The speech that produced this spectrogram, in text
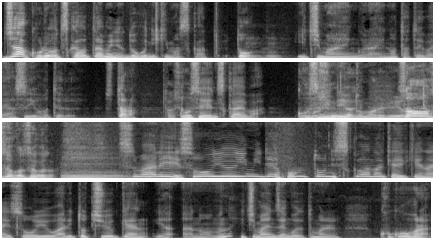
じゃあこれを使うためにはどこに行きますかというと、1万円ぐらいの例えば安いホテル。そしたら確かに。5,000円使えば5,000円でいいわけ。5000円で泊まれるよ。そうそういうことそういうこと。うん。つまりそういう意味で本当に救わなきゃいけないそういう割と中堅いやあの、ね、1万円前後で泊まれる。ここをほら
